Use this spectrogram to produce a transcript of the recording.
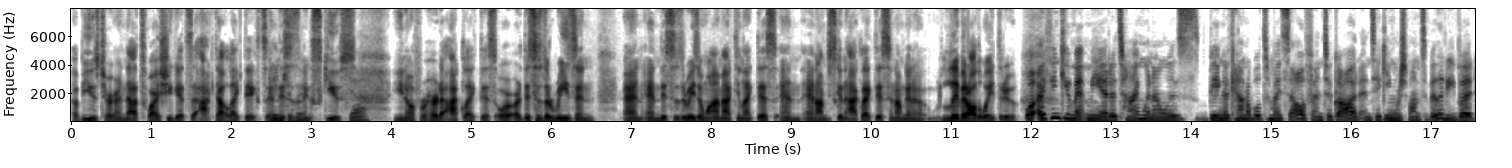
abused her and that's why she gets to act out like this and this is an excuse yeah. you know for her to act like this or, or this is the reason and and this is the reason why i'm acting like this and and i'm just gonna act like this and i'm gonna live it all the way through. Well i think you met me at a time when i was being accountable to myself and to god and taking responsibility but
